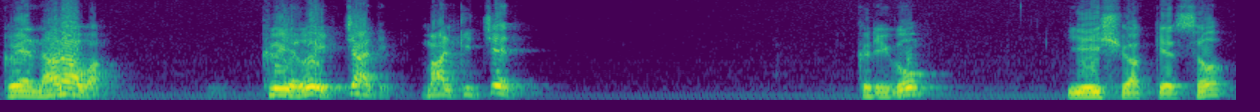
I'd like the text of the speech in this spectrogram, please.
그의 나라와 그의 의 짜디 말키 짜디 그리고 예수께서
